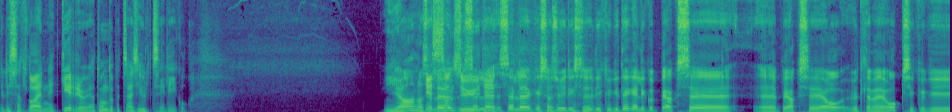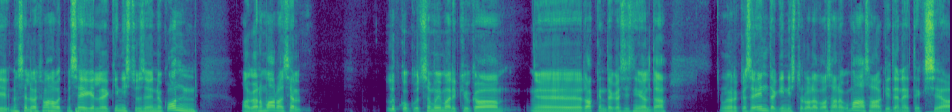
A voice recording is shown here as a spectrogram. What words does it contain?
lihtsalt loen neid kirju ja tundub, et see asi üldse ei liigu jah, no kes selle, selle, selle, kes on süüdi, kes ikkagi tegelikult peaks see, peaks see, ütleme, oks ikkagi, noh, selle peaks maha võtma see, kelle kinnistus nagu on. aga noh, ma arvan, seal lõppkokkuvõttes on võimalik ju ka äh, rakendada siis nii-öelda võimalik ka see enda kinnistul olev osa nagu maha saagida näiteks ja,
